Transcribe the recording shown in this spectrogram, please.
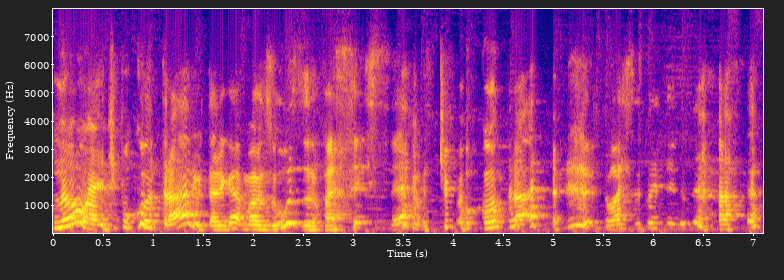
não, é tipo o contrário, tá ligado? Mas usa, vai ser sério, tipo, é o contrário. Eu acho que vocês estão entendendo errado.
